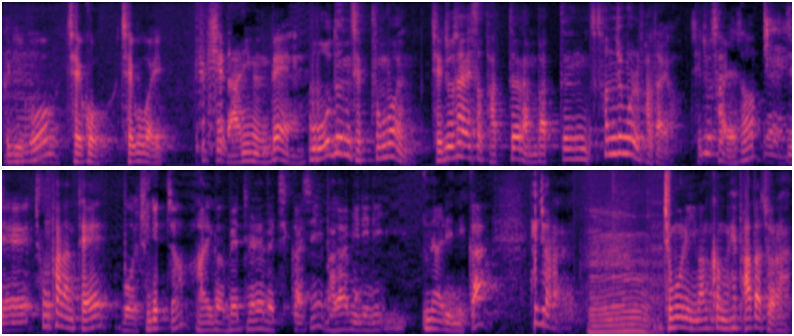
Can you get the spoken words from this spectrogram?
그리고 재고 재고가 있- 이렇게 나뉘는데 모든 제품은 제조사에서 받든 안 받든 선주문을 받아요. 제조사에서 이제 총판한테 뭐 주겠죠? 아 이거 몇 몇, 며칠까지 마감일이 이날이니까 해줘라. 음. 주문을 이만큼 해 받아줘라.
